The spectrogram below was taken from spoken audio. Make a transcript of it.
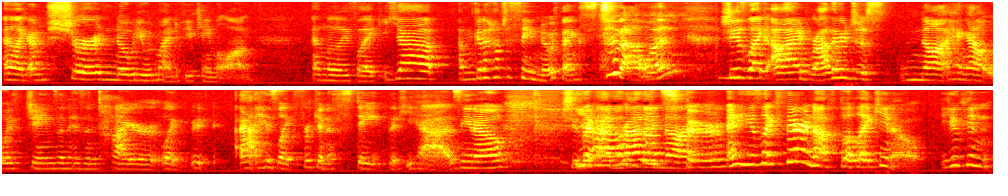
and like, I'm sure nobody would mind if you came along. And Lily's like, yeah, I'm gonna have to say no thanks to that one. She's like, I'd rather just not hang out with James and his entire like at his like freaking estate that he has, you know. She's like, I'd rather not. fair. And he's like, fair enough, but like, you know, you can.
